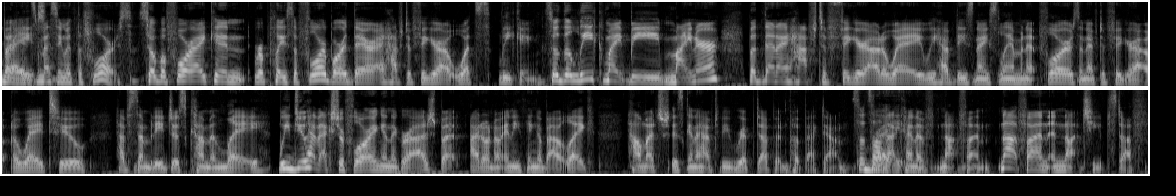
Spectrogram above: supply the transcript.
But Right. it's messing with the floors. So before I can replace a floorboard there, I have to figure out what's leaking. So the leak might be minor, but then I have to figure out a way. We have these nice laminate floors, and I have to figure out a way to have somebody just come and lay. We do have extra flooring in the garage, but I don't know anything about like how much is going to have to be ripped up and put back down. So it's all that kind of not fun, not fun, and not cheap stuff.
